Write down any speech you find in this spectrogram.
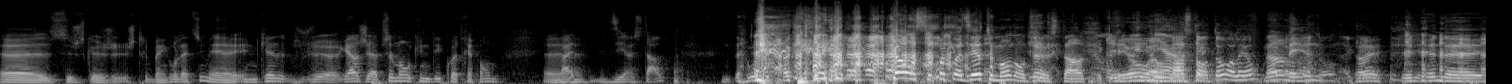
Euh, c'est juste que je, je trippe bien gros là-dessus, mais une quelle, je regarde, j'ai absolument aucune idée de quoi te répondre. Euh, Ben, dis un stout. Oui, ok. Quand on sait pas quoi dire, tout le monde on dit un start. ok? Léo, on bien. passe ton tour, Léo. Non, mais une, ouais, une, une, euh,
